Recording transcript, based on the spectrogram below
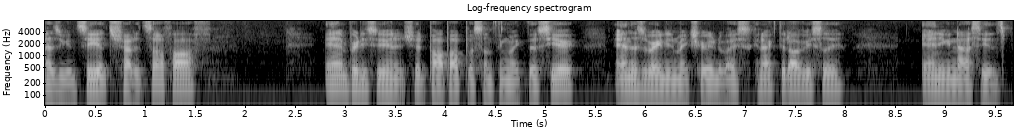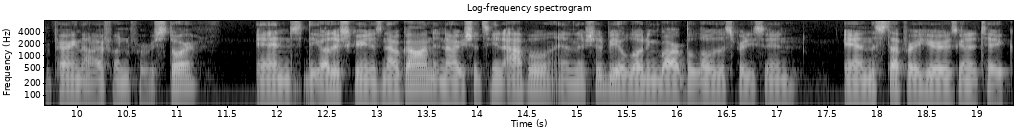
As you can see, it's shut itself off. And pretty soon it should pop up with something like this here. And this is where you need to make sure your device is connected, obviously. And you can now see it's preparing the iPhone for restore and the other screen is now gone and now you should see an apple and there should be a loading bar below this pretty soon and this step right here is going to take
